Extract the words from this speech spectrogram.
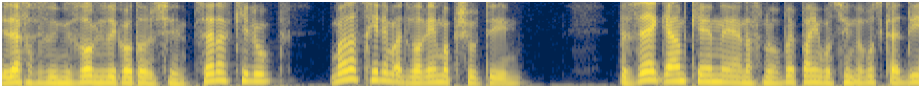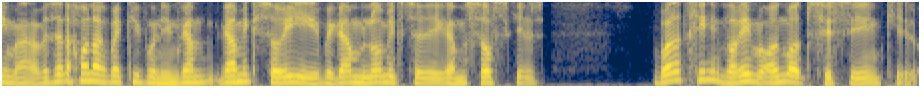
יודע איך לזרוק זריקות עונשין, בסדר? כאילו, בוא נתחיל עם הדברים הפשוטים. וזה גם כן, אה, אנחנו הרבה פעמים רוצים לרוץ קדימה, וזה נכון להרבה כיוונים, גם, גם מקצועי וגם לא מקצועי, גם soft skills. בוא נתחיל עם דברים מאוד מאוד בסיסיים, כאילו.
